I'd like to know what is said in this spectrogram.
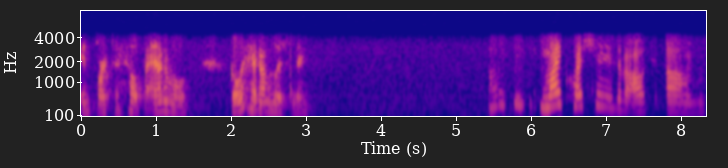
in part to help animals. Go ahead. I'm listening. My question is about um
